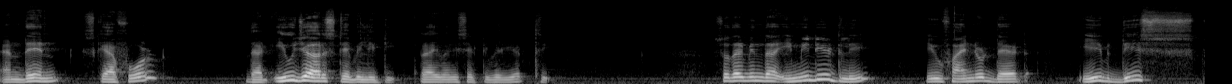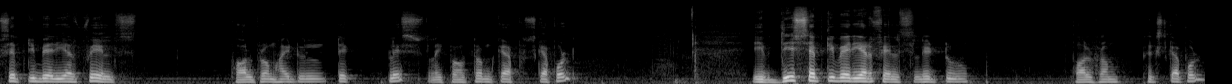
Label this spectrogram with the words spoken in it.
and then scaffold that user stability primary safety barrier 3. So, that means the immediately you find out that if this safety barrier fails fall from height will take place like fall from cap scaffold. If this safety barrier fails lead to fall from fixed scaffold,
